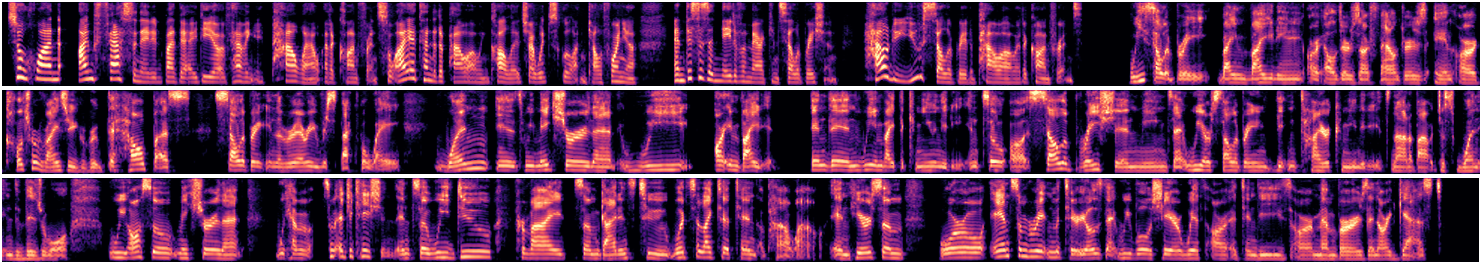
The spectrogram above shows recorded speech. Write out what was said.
So, Juan, I'm fascinated by the idea of having a powwow at a conference. So, I attended a powwow in college. I went to school out in California, and this is a Native American celebration. How do you celebrate a powwow at a conference? We celebrate by inviting our elders, our founders, and our cultural advisory group to help us celebrate in a very respectful way. One is we make sure that we are invited and then we invite the community. And so a celebration means that we are celebrating the entire community. It's not about just one individual. We also make sure that we have some education. And so we do provide some guidance to what's it like to attend a powwow. And here's some oral and some written materials that we will share with our attendees, our members, and our guests.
